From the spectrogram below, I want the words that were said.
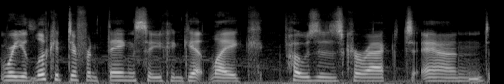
where you look at different things so you can get like poses correct and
